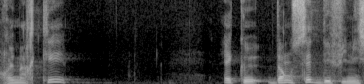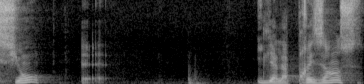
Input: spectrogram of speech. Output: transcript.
remarqué, est que dans cette définition, il y a la présence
